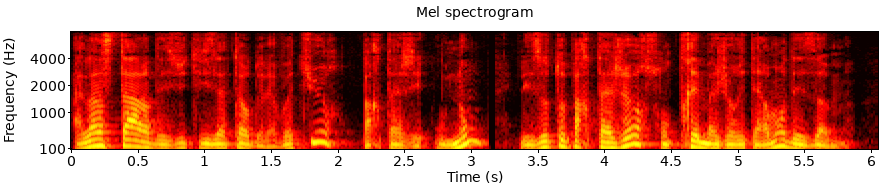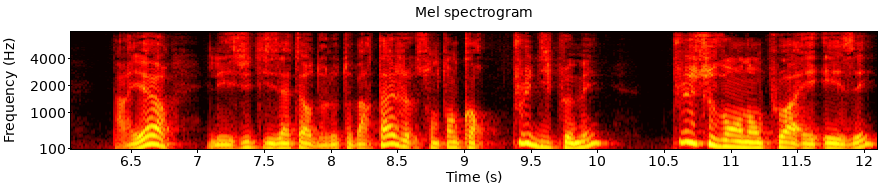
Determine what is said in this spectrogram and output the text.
À l'instar des utilisateurs de la voiture, partagés ou non, les autopartageurs sont très majoritairement des hommes. Par ailleurs, les utilisateurs de l'autopartage sont encore plus diplômés, plus souvent en emploi et aisés,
